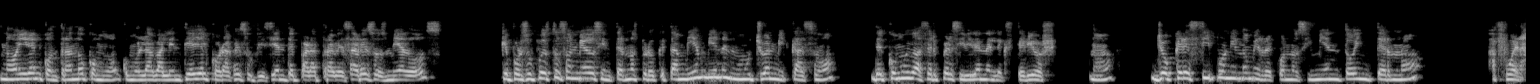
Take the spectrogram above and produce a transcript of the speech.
¿no? Ir encontrando como, como la valentía y el coraje suficiente para atravesar esos miedos, que por supuesto son miedos internos, pero que también vienen mucho en mi caso de cómo iba a ser percibida en el exterior, ¿no? Yo crecí poniendo mi reconocimiento interno afuera.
